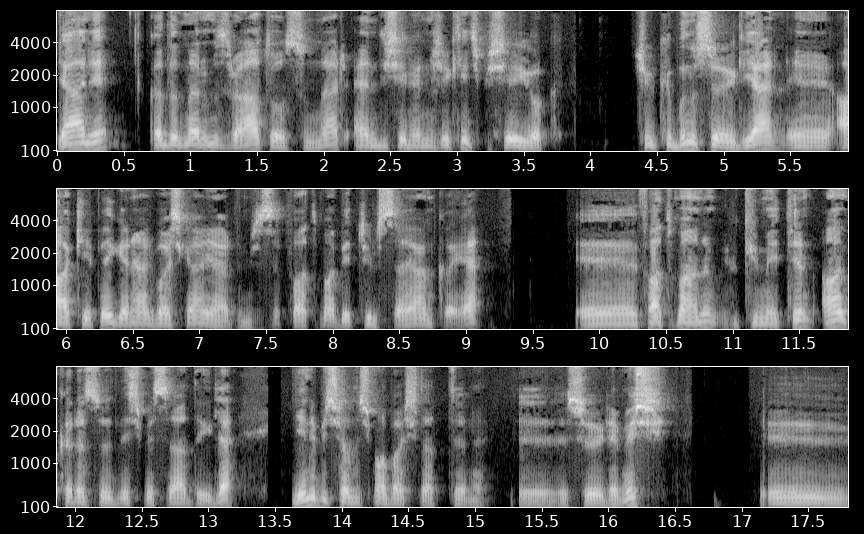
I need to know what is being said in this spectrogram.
Yani kadınlarımız rahat olsunlar, endişelenecek hiçbir şey yok. Çünkü bunu söyleyen e, AKP Genel Başkan Yardımcısı Fatma Betül Sayankaya, e, Fatma Hanım hükümetin Ankara Sözleşmesi adıyla yeni bir çalışma başlattığını e, söylemiş. E,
